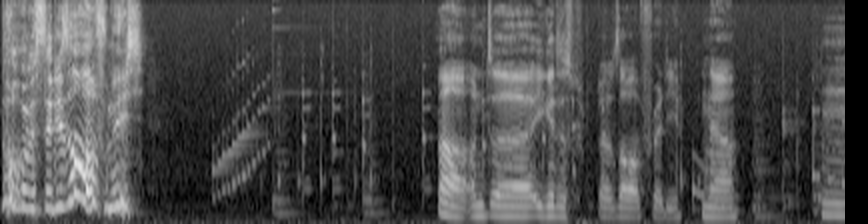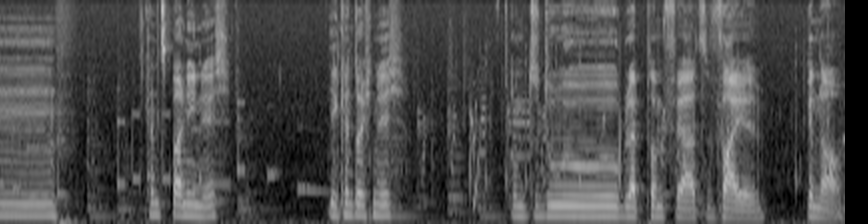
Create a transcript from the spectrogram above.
Warum ist denn die so auf mich? Ah, und äh, Igitt ist äh, sauer auf Freddy. Ja. Hm. Kennt's Bunny nicht. Ihr kennt euch nicht. Und du bleibst am Pferd, weil. Genau.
